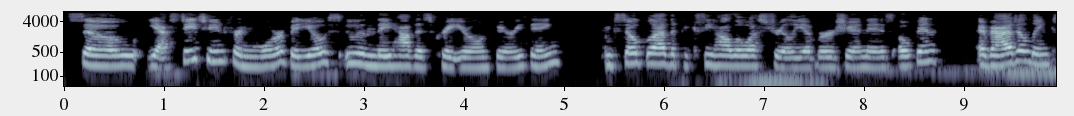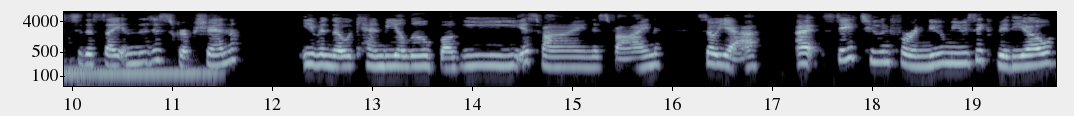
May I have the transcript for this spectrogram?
So yeah, stay tuned for more videos. Ooh, and they have this create your own fairy thing. I'm so glad the Pixie Hollow Australia version is open. I've added a link to the site in the description. Even though it can be a little buggy, it's fine, it's fine. So yeah, stay tuned for a new music video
